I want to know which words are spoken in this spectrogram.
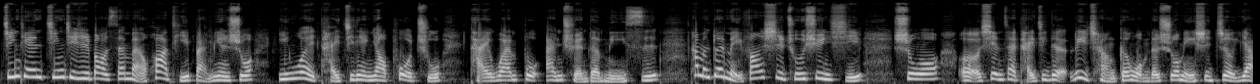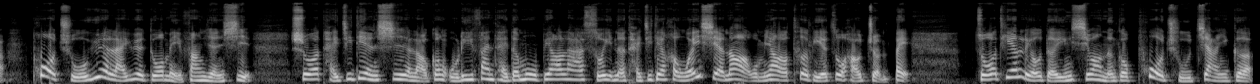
今天经济日报三版话题版面说，因为台积电要破除台湾不安全的迷思，他们对美方释出讯息说，呃，现在台积电立场跟我们的说明是这样，破除越来越多美方人士说台积电是老共武力犯台的目标啦，所以呢，台积电很危险哦，我们要特别做好准备。昨天刘德英希望能够破除这样一个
